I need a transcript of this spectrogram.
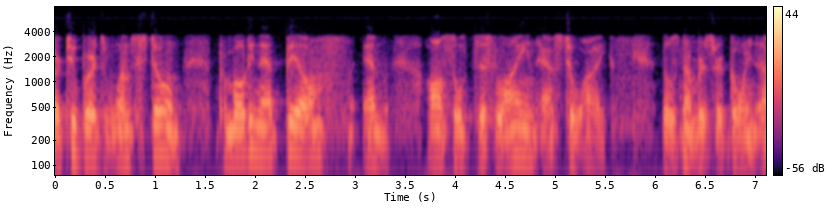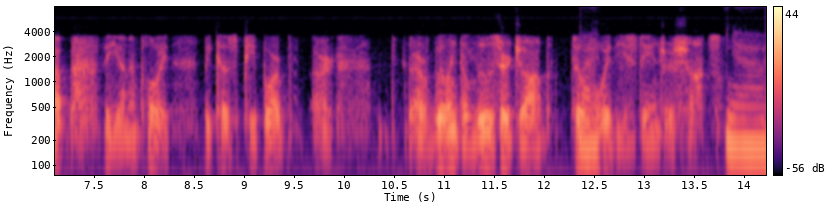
or two birds with one stone, promoting that bill, and also just lying as to why those numbers are going up, the unemployed, because people are are are willing to lose their job to Right. avoid these dangerous shots. Yeah,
